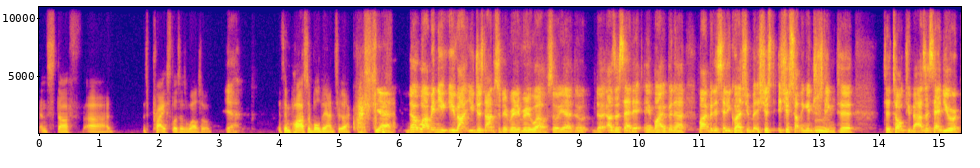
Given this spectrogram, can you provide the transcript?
and stuff uh, is priceless as well. So Yeah. It's impossible to answer that question. Yeah. No. Well, I mean, you you've you just answered it really, really well. So yeah. Don't, don't- as I said, it, it might have been a might have been a silly question, but it's just it's just something interesting to to talk to you about. As I said, you're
